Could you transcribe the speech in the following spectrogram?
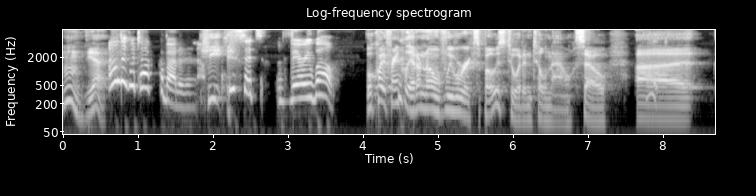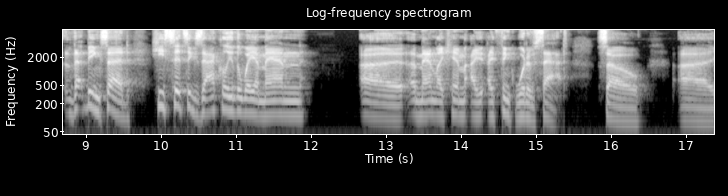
Hmm, yeah. I don't think we talk about it enough. He- he sits very well. Well, quite frankly, I don't know if we were exposed to it until now. So, uh, that being said, he sits exactly the way a man, uh, a man like him, I, I think would have sat. So, uh,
